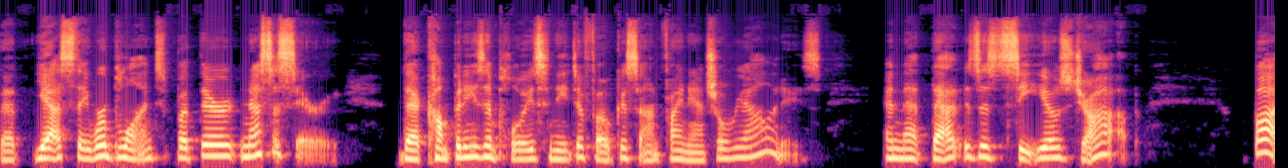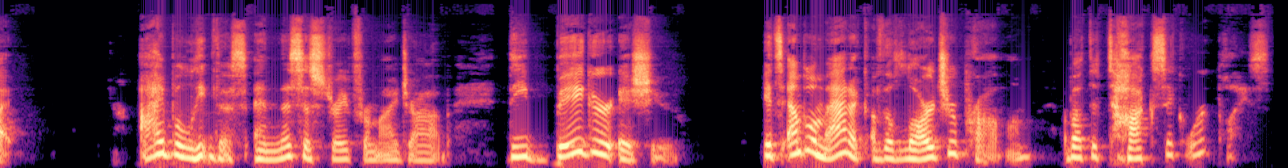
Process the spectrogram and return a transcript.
that yes, they were blunt, but they're necessary that companies employees need to focus on financial realities and that that is a CEO's job. But I believe this, and this is straight from my job. The bigger issue, it's emblematic of the larger problem about the toxic workplace.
